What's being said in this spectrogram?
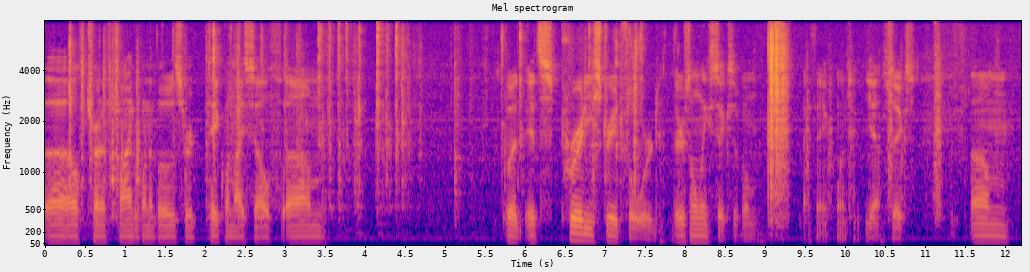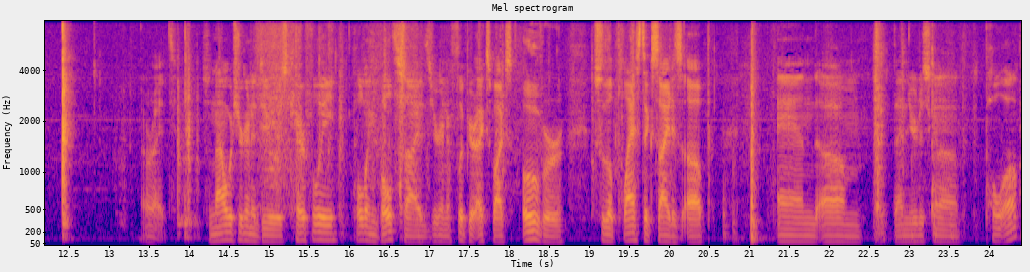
uh, I'll try to find one of those or take one myself. Um, but it's pretty straightforward. There's only six of them, I think. One, two, yeah, six. Um, Alright, so now what you're going to do is carefully, holding both sides, you're going to flip your Xbox over so the plastic side is up, and um, then you're just going to pull up.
